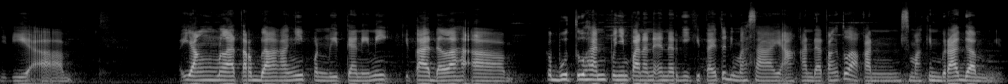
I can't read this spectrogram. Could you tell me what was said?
Jadi um, yang melatar belakangi penelitian ini kita adalah um, kebutuhan penyimpanan energi kita itu di masa yang akan datang itu akan semakin beragam gitu.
